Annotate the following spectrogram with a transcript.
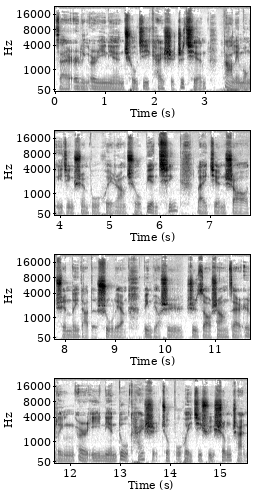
在二零二一年球季开始之前，大联盟已经宣布会让球变轻，来减少全垒打的数量，并表示制造商在二零二一年度开始就不会继续生产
